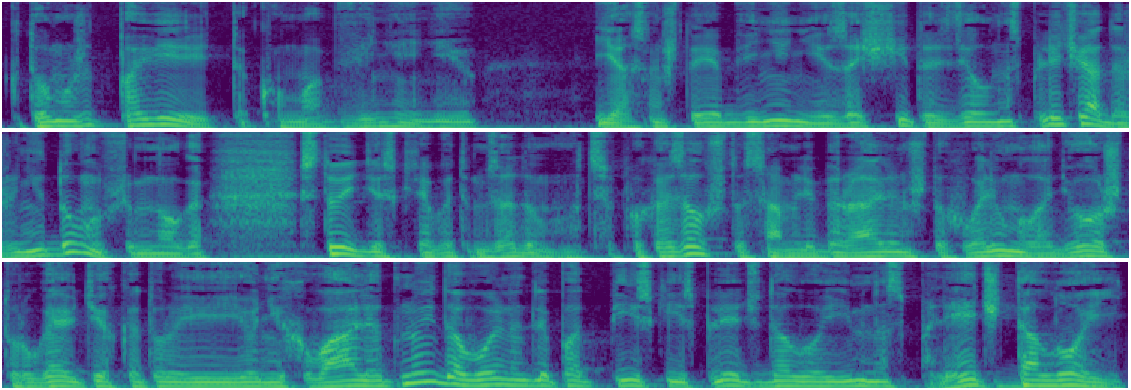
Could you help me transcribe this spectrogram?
Кто может поверить такому обвинению? Ясно, что и обвинение, и защита сделаны с плеча, даже не думавши много. Стоит, дескать, об этом задумываться. Показал, что сам либерален, что хвалю молодежь, что ругаю тех, которые ее не хвалят, ну и довольно для подписки, и с плеч долой, именно с плеч долой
